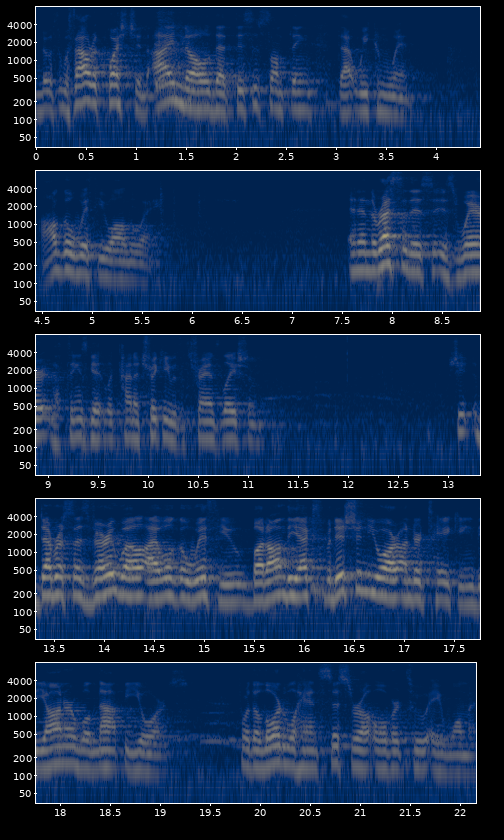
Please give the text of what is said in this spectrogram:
Without a question, I know that this is something that we can win. I'll go with you all the way. And then the rest of this is where things get kind of tricky with the translation. She, Deborah says, Very well, I will go with you, but on the expedition you are undertaking, the honor will not be yours for the Lord will hand Sisera over to a woman.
